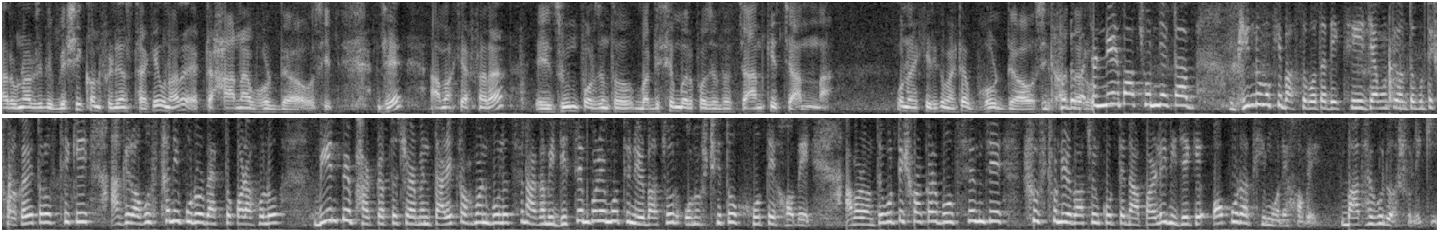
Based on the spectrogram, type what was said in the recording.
আর ওনার যদি বেশি কনফিডেন্স থাকে ওনার একটা হানা ভোট দেওয়া উচিত। যে আমাকে আপনারা এই জুন পর্যন্ত বা ডিসেম্বর পর্যন্ত চান কি চান না। ওনাকে এরকম একটা ভোট দেওয়া উচিত। ধন্যবাদ নির্বাচন একটা ভিন্নমুখী বাস্তবতা দেখছি। যেমনটি অন্তর্বর্তী সরকারের তরফ থেকে আগের অবস্থানই পুনর্ব্যক্ত করা হলো। বিএনপির ভারপ্রাপ্ত চেয়ারম্যান তারেক রহমান বলেছেন আগামী ডিসেম্বরের মধ্যে নির্বাচন অনুষ্ঠিত হতে হবে। আবার অন্তর্বর্তী সরকার বলছেন যে সুষ্ঠু নির্বাচন করতে না পারলে নিজেকে অপরাধী মনে হবে। বাধাগুলো আসলে কি?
